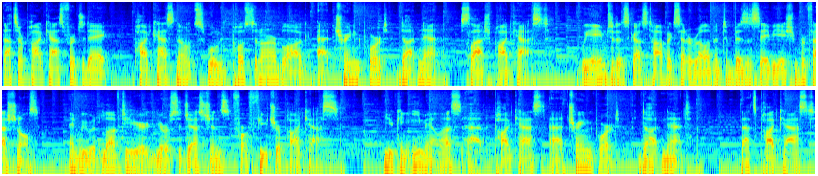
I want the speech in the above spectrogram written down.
That's our podcast for today. Podcast notes will be posted on our blog at trainingport.net slash podcast. We aim to discuss topics that are relevant to business aviation professionals, and we would love to hear your suggestions for future podcasts you can email us at podcast at trainingport.net. That's podcast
